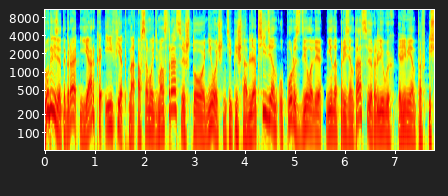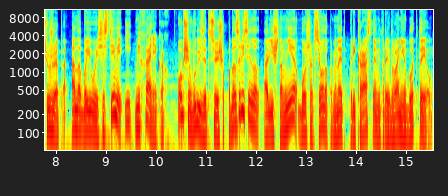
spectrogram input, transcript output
Выглядит игра ярко и эффектно, а в самой демонстрации, что не очень типично для Obsidian, упор сделали не на презентации ролевых элементов и сюжета, а на боевой системе и механиках. В общем, выглядит все еще подозрительно, а лично мне больше всего напоминает прекрасное метроидванию Blacktail.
